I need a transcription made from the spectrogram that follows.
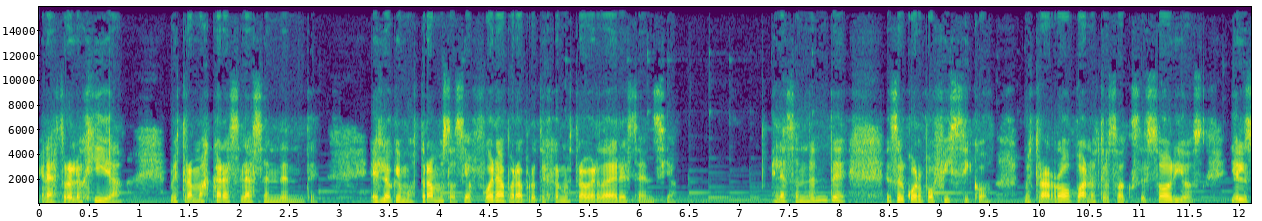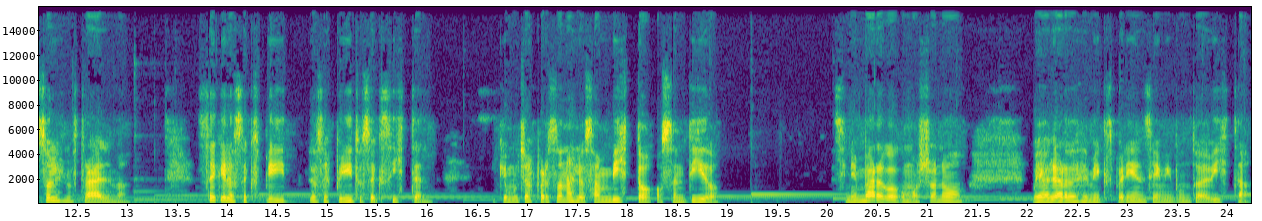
En astrología, nuestra máscara es el ascendente, es lo que mostramos hacia afuera para proteger nuestra verdadera esencia. El ascendente es el cuerpo físico, nuestra ropa, nuestros accesorios, y el sol es nuestra alma. Sé que los, espíritus existen y que muchas personas los han visto o sentido. Sin embargo, como yo no, voy a hablar desde mi experiencia y mi punto de vista,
